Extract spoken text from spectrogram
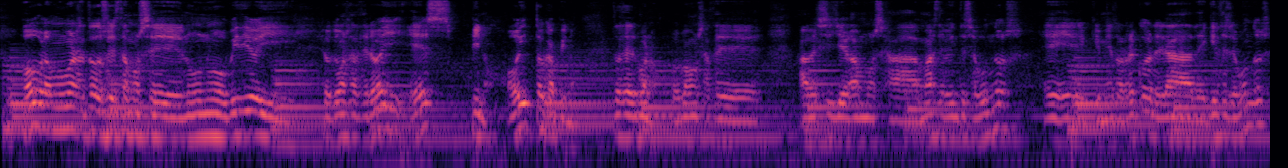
Hola, muy buenas a todos, hoy estamos en un nuevo vídeo y lo que vamos a hacer hoy es pino, hoy toca pino. Entonces, bueno, pues vamos a hacer, a ver si llegamos a más de 20 segundos, eh, que mi otro récord era de 15 segundos,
